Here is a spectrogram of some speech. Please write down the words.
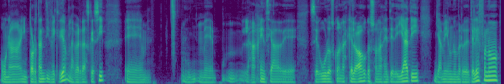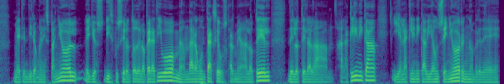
una importante infección, la verdad es que sí. Eh, la agencia de seguros con las que lo hago, que son la gente de Yati, llamé un número de teléfono, me atendieron en español, ellos dispusieron todo el operativo, me mandaron un taxi a buscarme al hotel, del hotel a la, a la clínica, y en la clínica había un señor en nombre, de,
